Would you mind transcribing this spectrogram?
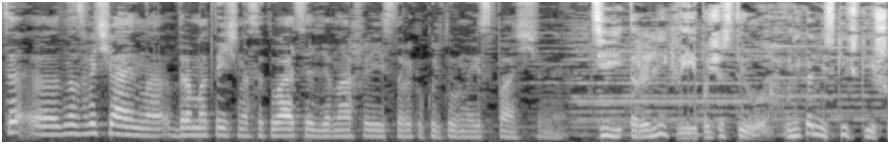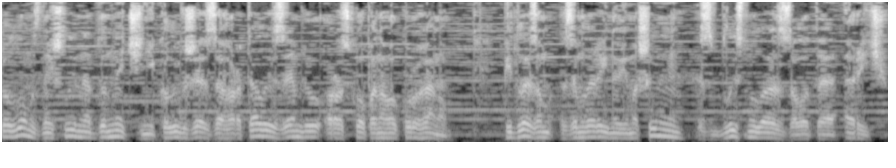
Це е, надзвичайно драматична ситуація для нашої історико-культурної спадщини. Цій реліквії пощастило. Унікальний скіфський шолом знайшли на Донеччині, коли вже загортали землю розкопаного кургану. Під лезом землерийної машини зблиснула золота річ.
